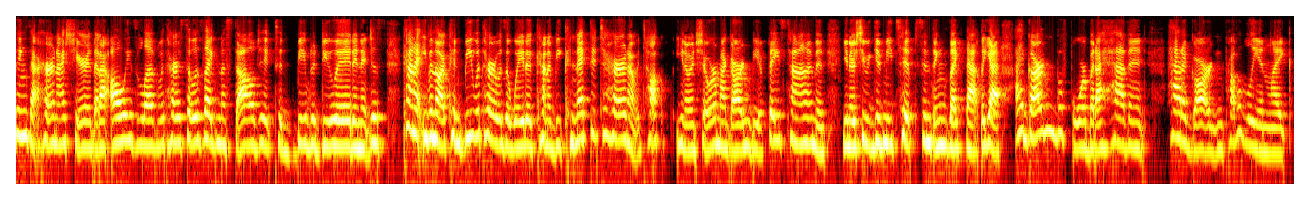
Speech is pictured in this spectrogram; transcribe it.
things that her and I shared that I always loved with her. So it was like nostalgic to be able to do it. And it just kind of, even though I couldn't be with her, it was a way to kind of be connected to her. And I would talk, you know, and show her my garden via FaceTime. And, you know, she would give me tips and things like that. But yeah, I had gardened before, but I haven't had a garden probably in like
